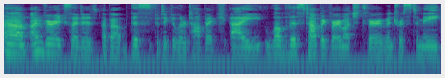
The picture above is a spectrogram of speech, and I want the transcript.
Um, I'm very excited about this particular topic. I love this topic very much. It's very of interest to me.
